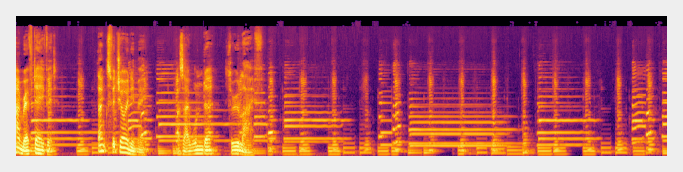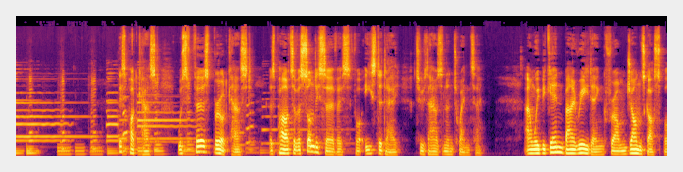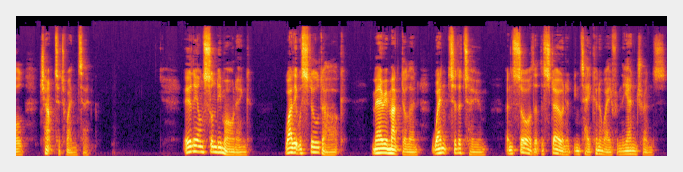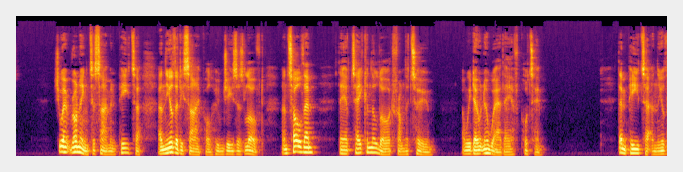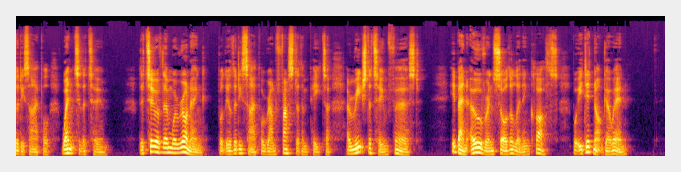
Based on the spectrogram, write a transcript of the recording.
I'm Rev David. Thanks for joining me as I wander through life. This podcast was first broadcast as part of a Sunday service for Easter Day 2020. And we begin by reading from John's Gospel, chapter 20. Early on Sunday morning, while it was still dark, Mary Magdalene went to the tomb and saw that the stone had been taken away from the entrance. She went running to Simon Peter and the other disciple whom Jesus loved and told them, They have taken the Lord from the tomb, and we don't know where they have put him. Then Peter and the other disciple went to the tomb. The two of them were running, but the other disciple ran faster than Peter and reached the tomb first. He bent over and saw the linen cloths, but he did not go in.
